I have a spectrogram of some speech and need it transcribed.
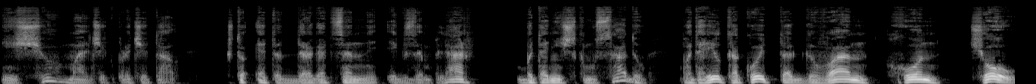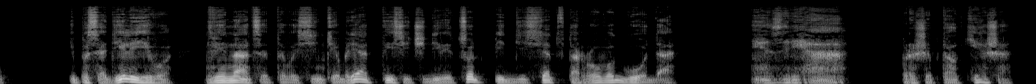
Еще мальчик прочитал, что этот драгоценный экземпляр ботаническому саду подарил какой-то Гван Хон Чоу и посадили его 12 сентября 1952 года. «Не зря», — прошептал Кеша,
